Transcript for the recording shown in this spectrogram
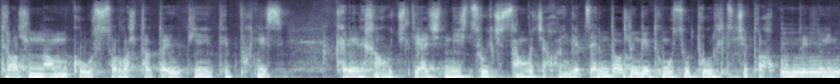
тэр олон ном, курс, сургалт одоо юу гэдгийг тэр бүхнээс карьерийнхаа хөгжилд яаж нийцүүлж сонгож авах вэ? Ингээд заримдаа бол ингээд хүмүүс зүр төөрөлдөж байгаа байхгүй юу? Илүү юм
